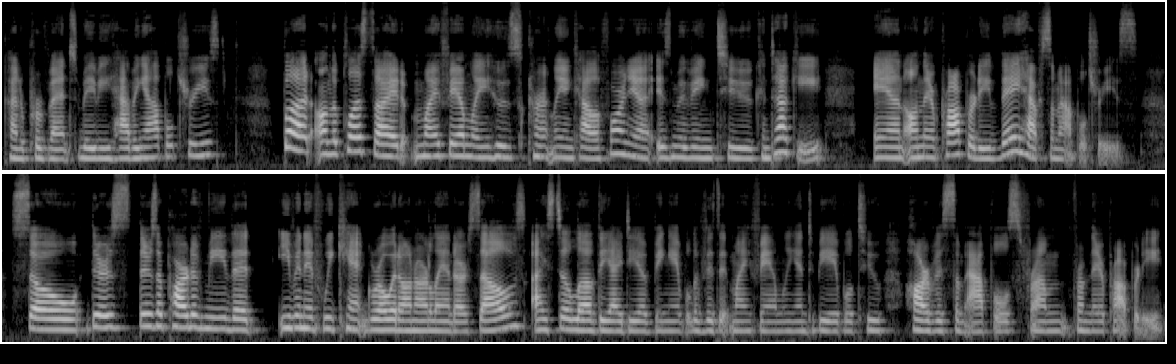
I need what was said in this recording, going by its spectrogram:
kind of prevent maybe having apple trees. But on the plus side my family who's currently in california is moving to kentucky and on their property they have some apple trees. So there's there's a part of me that even if we can't grow it on our land ourselves, I still love the idea of being able to visit my family and to be able to harvest some apples from from their property.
